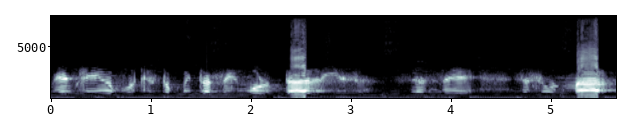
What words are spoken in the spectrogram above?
Bien chido porque Estompita se inmortaliza. Se hace, se hace un mártir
